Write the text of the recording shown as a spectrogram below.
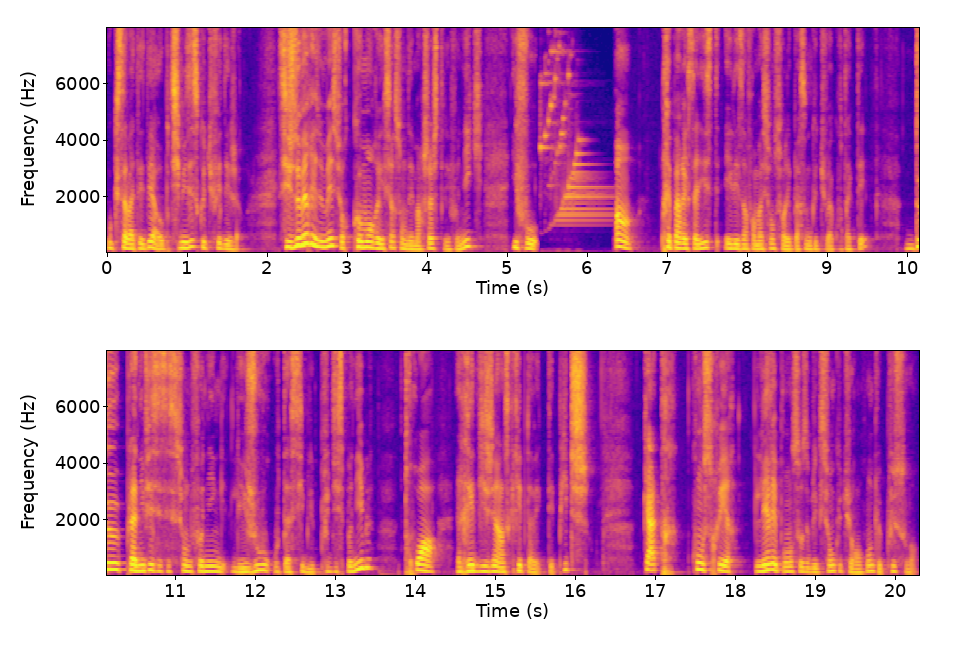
ou que ça va t'aider à optimiser ce que tu fais déjà. Si je devais résumer sur comment réussir son démarchage téléphonique, il faut 1. Préparer sa liste et les informations sur les personnes que tu vas contacter. 2. Planifier ses sessions de phoning les jours où ta cible est plus disponible. 3. Rédiger un script avec tes pitchs. 4. Construire les réponses aux objections que tu rencontres le plus souvent.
